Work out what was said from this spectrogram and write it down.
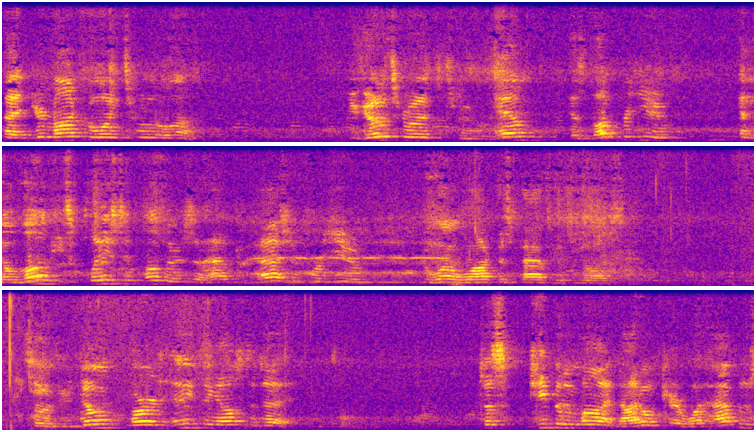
that you're not going through it alone. You go through it through Him, His love for you, and the love He's placed in others that have compassion for you who want to walk this path with you also. So if you don't learn anything else today, just keep it in mind. I don't care what happens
